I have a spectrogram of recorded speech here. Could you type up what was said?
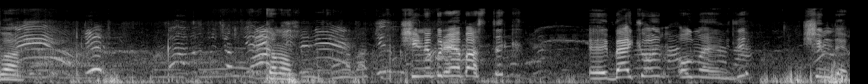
Var. Tamam. Şimdi buraya bastık. Ee, belki oyun olmayabilir. Şimdi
